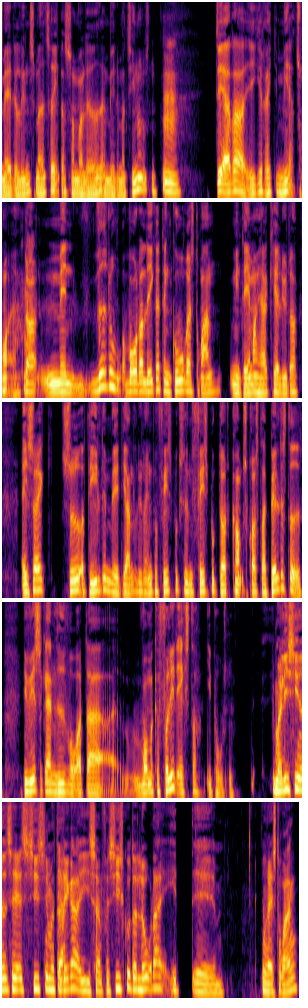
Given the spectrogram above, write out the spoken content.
Madelines Madteater, som var lavet af Mette Martinussen. Mm. Det er der ikke rigtig mere, tror jeg. Nå. Men ved du, hvor der ligger den gode restaurant, mine damer og herrer, kære lytter, er I så ikke søde og dele det med de andre lytter ind på Facebook-siden facebook.com bæltestedet. Vi vil så gerne vide, hvor, der, hvor man kan få lidt ekstra i posen. Jeg må lige sige noget til her til sidst, Simon. Der Ja. ligger i San Francisco, der lå der et, øh, en restaurant,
